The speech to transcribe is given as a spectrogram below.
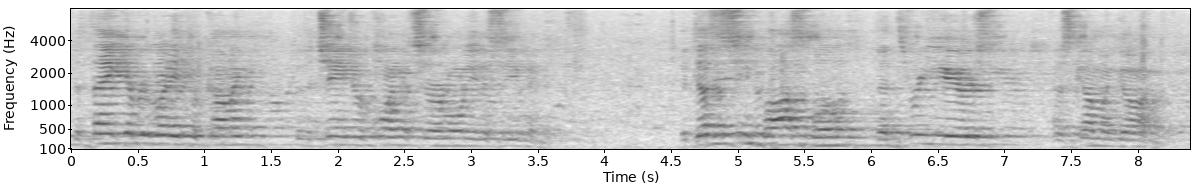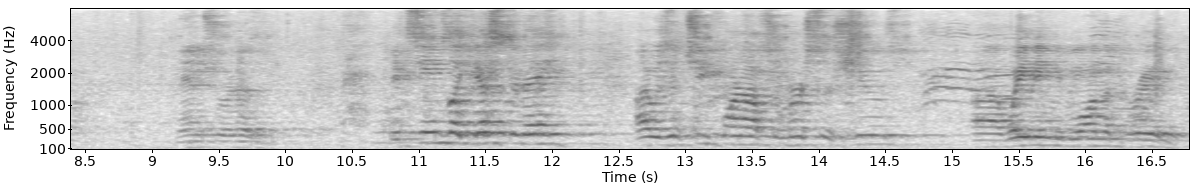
to thank everybody for coming to the change of appointment ceremony this evening. It doesn't seem possible that three years has come and gone. Man, it sure doesn't. It seems like yesterday I was in Chief Warrant Officer Mercer's shoes, uh, waiting to go on the parade.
